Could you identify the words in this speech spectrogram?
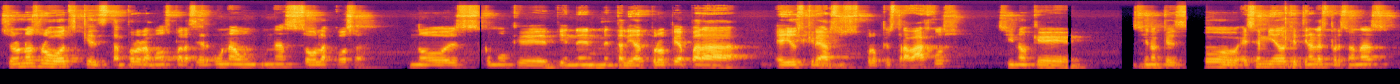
son unos robots que están programados para hacer una, una sola cosa. No es como que tienen mentalidad propia para ellos crear sus propios trabajos, sino que, sino que ese miedo que tienen las personas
